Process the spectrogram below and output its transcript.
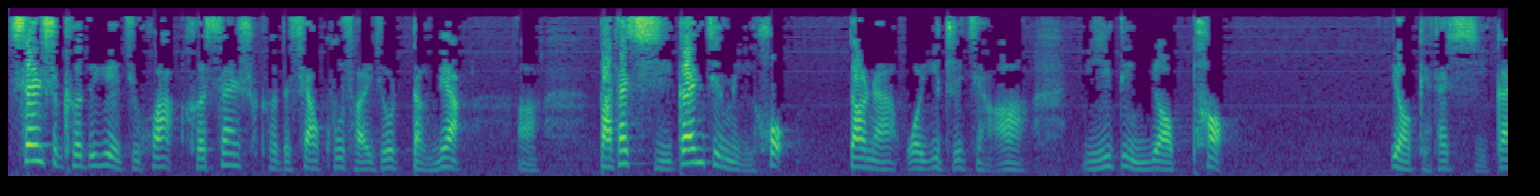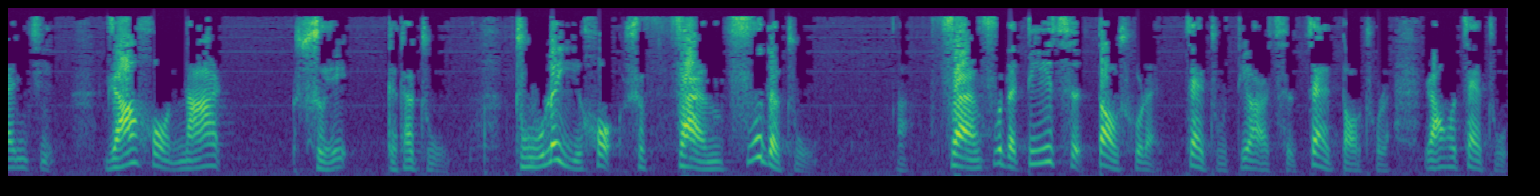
三十克的月季花和三十克的夏枯草，也就是等量啊，把它洗干净了以后，当然我一直讲啊，一定要泡，要给它洗干净，然后拿水给它煮，煮了以后是反复的煮，啊，反复的第一次倒出来，再煮第二次，再倒出来，然后再煮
